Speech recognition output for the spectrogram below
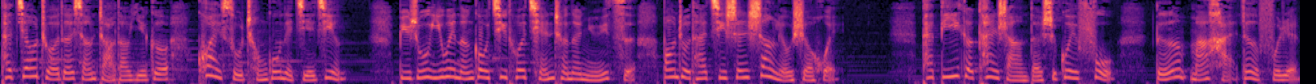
他焦灼的想找到一个快速成功的捷径。比如一位能够寄托前程的女子，帮助他跻身上流社会。他第一个看上的是贵妇德马海勒夫人。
